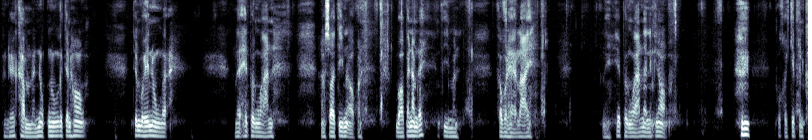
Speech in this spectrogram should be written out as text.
มัน เด้อคำละนกนูก็จนห้อง จนบ่เห็นหุงละและเห็ดเพิงหวานเอาซอยตีนมันออกก่อนบอกไปนำได้ตีนมันเข้าไปแห่หลายนี่เห็ดเพิงหวานนั่นนี่พี่น้องพวกเขาเก็บเป็นค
